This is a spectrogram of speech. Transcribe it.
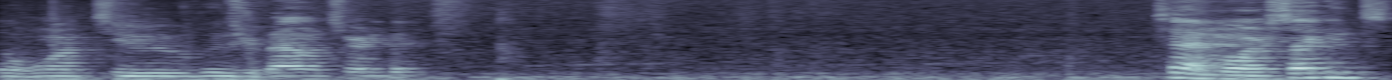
Don't want to lose your balance or anything. 10 more seconds.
